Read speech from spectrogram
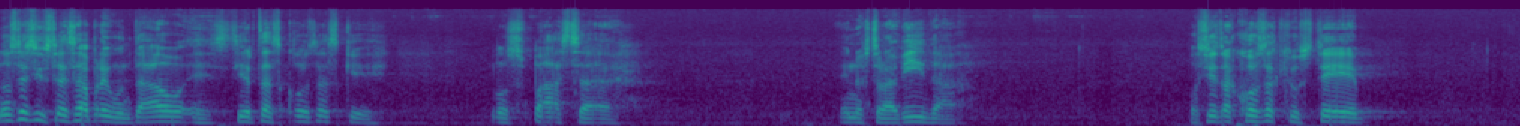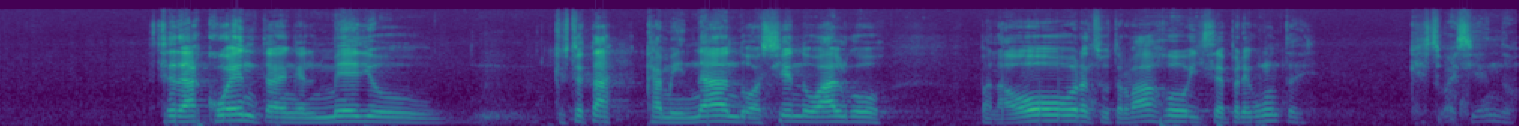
No sé si usted se ha preguntado eh, ciertas cosas que nos pasa en nuestra vida o ciertas cosas que usted se da cuenta en el medio que usted está caminando, haciendo algo para la obra, en su trabajo y se pregunta, ¿qué estoy haciendo?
